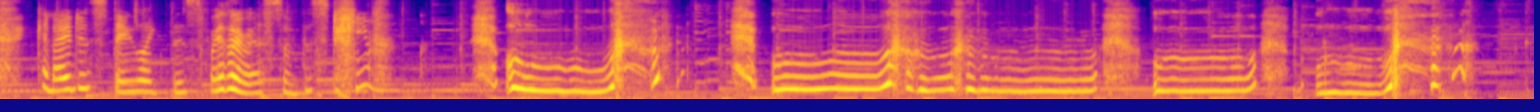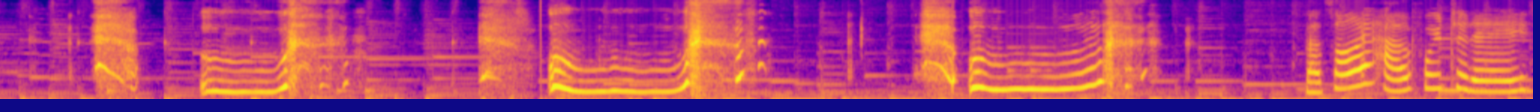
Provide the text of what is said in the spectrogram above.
Can I just stay like this for the rest of the stream? Ooh. Ooh. Ooh. Ooh. Ooh. Ooh. Ooh. That's all I have for today.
